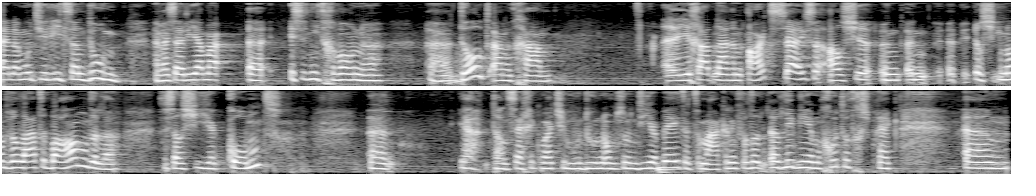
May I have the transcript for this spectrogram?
En daar moeten jullie iets aan doen. En wij zeiden, ja, maar eh, is het niet gewoon eh, eh, dood aan het gaan? Je gaat naar een arts, zei ze, als je, een, een, als je iemand wil laten behandelen. Dus als je hier komt, ja, dan zeg ik wat je moet doen om zo'n dier beter te maken. En ik vond dat, dat liep niet helemaal goed, dat gesprek. Ehm,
